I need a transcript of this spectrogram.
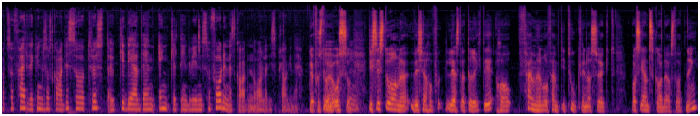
altså færre kvinner som skades, så trøster jo ikke det den enkelte individen som får denne skaden og alle disse plagene. Det forstår jeg også. Mm. De siste årene, hvis jeg har lest dette riktig, har 552 kvinner søkt pasientskadeerstatning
